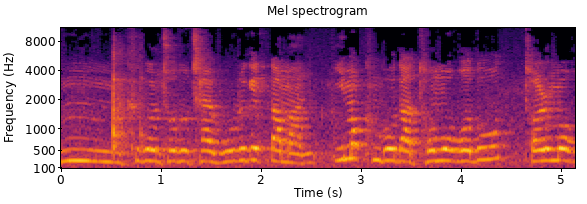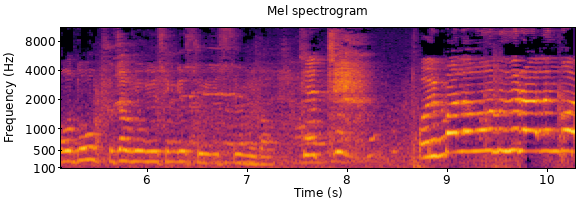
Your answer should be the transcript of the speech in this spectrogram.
음, 그건 저도 잘 모르겠다만 이만큼보다 더 먹어도 덜 먹어도 부작용이 생길 수 있습니다. 대체 얼마나 먹으라는 거야?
